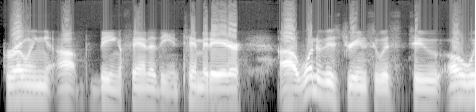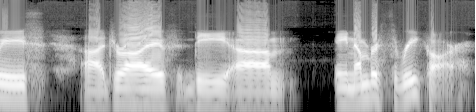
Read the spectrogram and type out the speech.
growing up being a fan of the Intimidator. Uh, one of his dreams was to always uh, drive the um, a number three car,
